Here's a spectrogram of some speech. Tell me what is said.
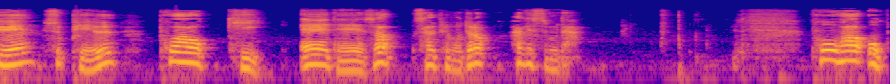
학교의 수필 포아오키에 대해서 살펴보도록 하겠습니다. 포화옥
